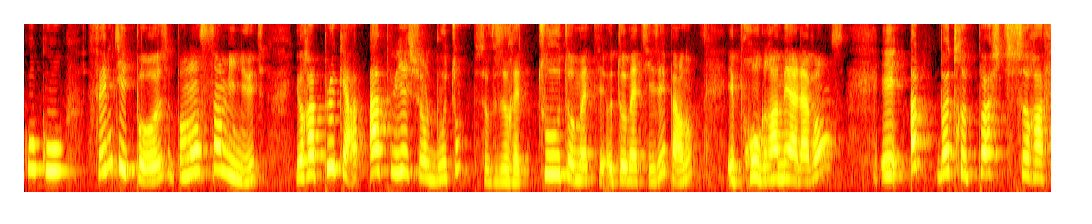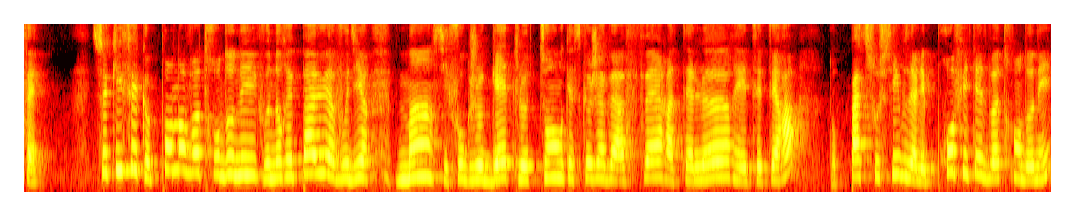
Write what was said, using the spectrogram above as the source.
coucou, fais une petite pause pendant 5 minutes. Il n'y aura plus qu'à appuyer sur le bouton, parce que vous aurez tout automatisé pardon, et programmé à l'avance et hop, votre poste sera fait. Ce qui fait que pendant votre randonnée, vous n'aurez pas eu à vous dire « mince, il faut que je guette le temps, qu'est-ce que j'avais à faire à telle heure, et etc. » Donc pas de souci, vous allez profiter de votre randonnée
